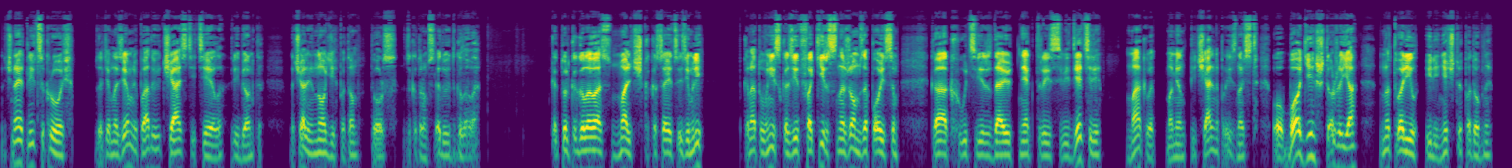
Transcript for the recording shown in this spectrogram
начинает литься кровь. Затем на землю падают части тела ребенка. Вначале ноги, потом торс, за которым следует голова. Как только голова мальчика касается земли, по канату вниз скользит факир с ножом за поясом. Как утверждают некоторые свидетели, Маг в этот момент печально произносит «О боги, что же я натворил?» или нечто подобное.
